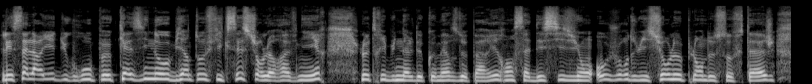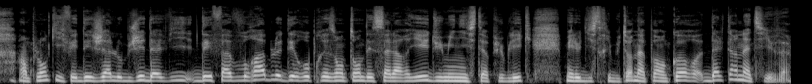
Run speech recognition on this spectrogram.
Les salariés du groupe Casino bientôt fixés sur leur avenir. Le tribunal de commerce de Paris rend sa décision aujourd'hui sur le plan de sauvetage. Un plan qui fait déjà l'objet d'avis défavorables des représentants des salariés du ministère public, mais le distributeur n'a pas encore d'alternative.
